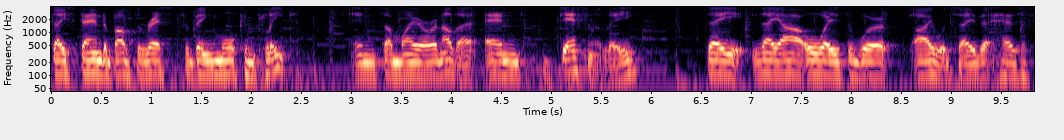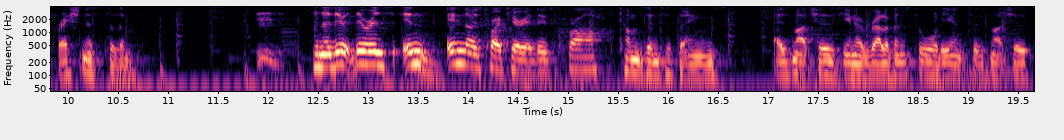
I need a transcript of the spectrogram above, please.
they stand above the rest for being more complete in some way or another. And definitely, they they are always the work I would say that has a freshness to them. Mm. You know, there there is in in those criteria. There's craft comes into things as much as you know relevance to audience, as much as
